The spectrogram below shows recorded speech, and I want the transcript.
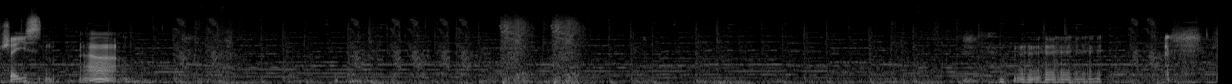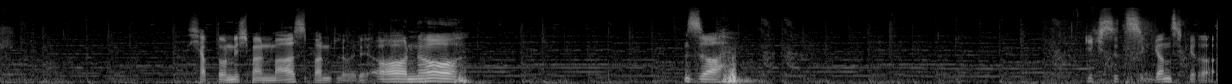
Jason. Ah. Ich hab doch nicht mal ein Maßband, Leute. Oh no. So. Ich sitze ganz gerade.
